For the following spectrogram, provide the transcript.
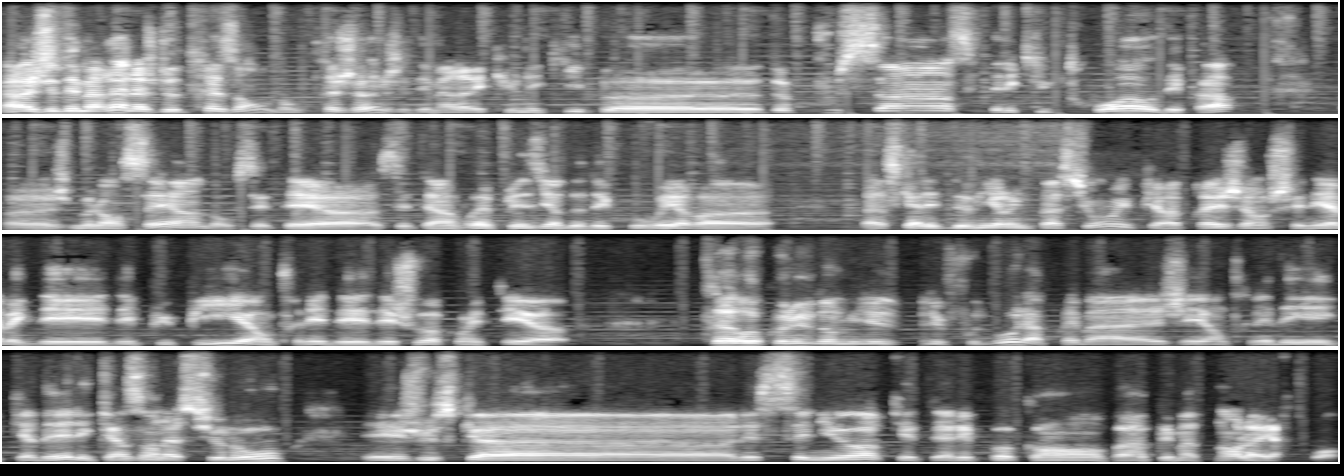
Ah, j'ai démarré à l'âge de 13 ans, donc très jeune. J'ai démarré avec une équipe euh, de poussins. C'était l'équipe 3 au départ. Euh, je me lançais, hein, donc c'était euh, c'était un vrai plaisir de découvrir ce qui allait devenir une passion. Et puis après, j'ai enchaîné avec des, pupilles, entraîné des, des joueurs qui ont été très reconnus dans le milieu du football. Après, bah, j'ai entraîné des cadets, les 15 ans nationaux, et jusqu'à les seniors qui étaient à l'époque, on va appeler maintenant la R3.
